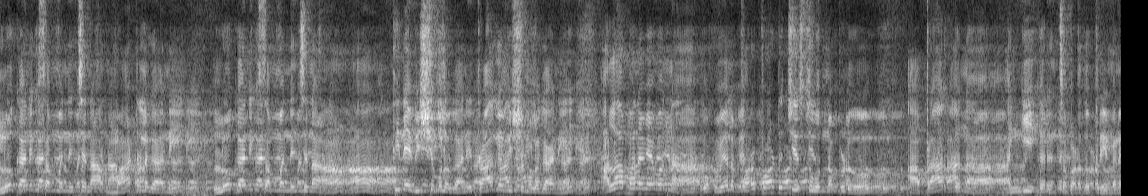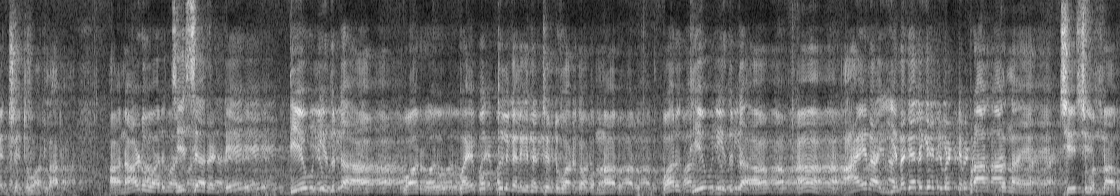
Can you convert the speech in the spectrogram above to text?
లోకానికి సంబంధించిన మాటలు కానీ లోకానికి సంబంధించిన తినే విషయములు కానీ త్రాగే విషయములు కానీ అలా మనం ఏమన్నా ఒకవేళ పొరపాటు చేస్తూ ఉన్నప్పుడు ఆ ప్రార్థన అంగీకరించబడదు ప్రియమైనటువంటి వాళ్ళారా ఆనాడు వారు చేశారంటే దేవుని ఎదుట వారు భయభక్తులు కలిగినటువంటి వారుగా ఉన్నారు. వారు దేవుని ఎదుట ఆయన వినగలిగేటువంటి ప్రార్థన చేసి ఉన్నారు.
